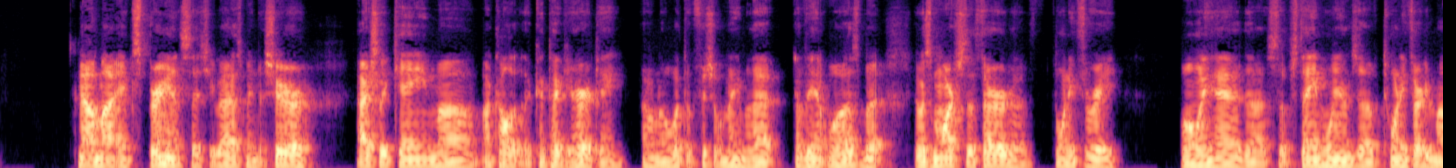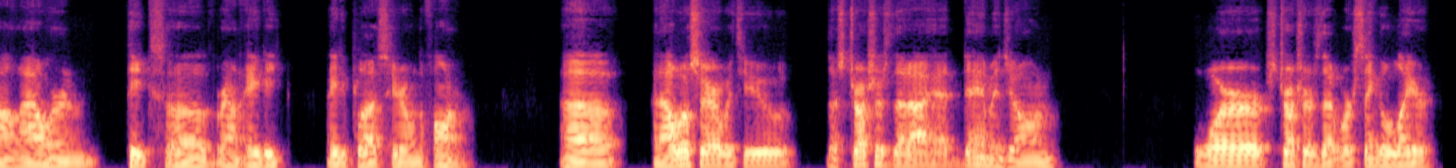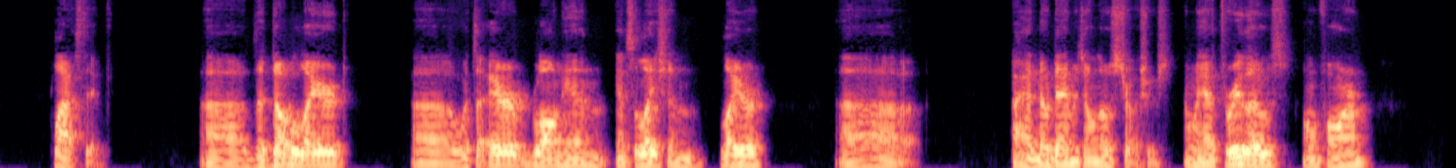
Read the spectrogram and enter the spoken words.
Now, my experience that you've asked me to share actually came, uh, I call it the Kentucky Hurricane. I don't know what the official name of that event was, but it was March the 3rd of 23 when we had uh, sustained winds of 20, 30 mile an hour and peaks of around 80, 80 plus here on the farm. Uh, and I will share with you the structures that I had damage on were structures that were single layer plastic. Uh, the double layered uh, with the air blown in insulation layer. Uh, I had no damage on those structures. And we had three of those on farm.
